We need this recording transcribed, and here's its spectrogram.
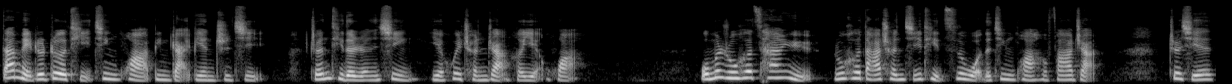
当每个个体进化并改变之际，整体的人性也会成长和演化。我们如何参与？如何达成集体自我的进化和发展？这些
